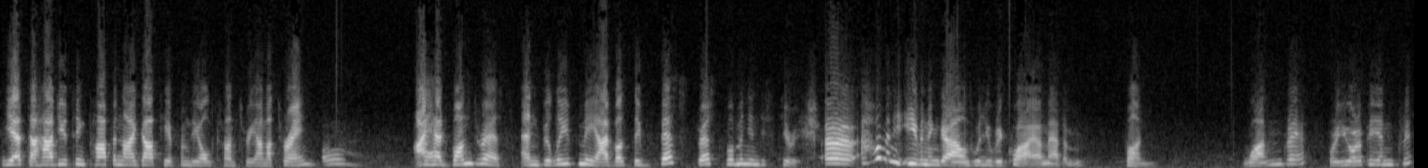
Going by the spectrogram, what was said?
Yetta, how do you think Pop and I got here from the old country? On a train? Oh. I had one dress, and believe me, I was the best dressed woman in the steerage. Uh, how many evening gowns will you require, madam? One. One dress for a European trip?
